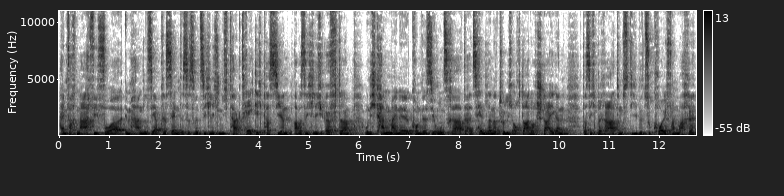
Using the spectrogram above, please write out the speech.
einfach nach wie vor im Handel sehr präsent ist. Es wird sicherlich nicht tagtäglich passieren, aber sicherlich öfter. Und ich kann meine Konversionsrate als Händler natürlich auch dadurch steigern, dass ich Beratungsdiebe zu Käufern mache.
